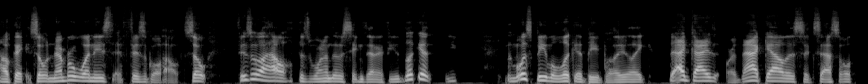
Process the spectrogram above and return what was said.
Okay, so number one is physical health. So physical health is one of those things that if you look at, you, most people look at people, they're like, that guy or that gal is successful.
